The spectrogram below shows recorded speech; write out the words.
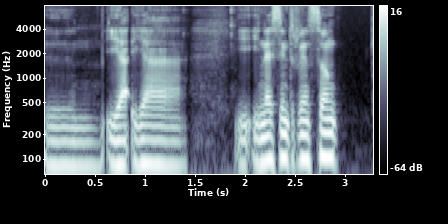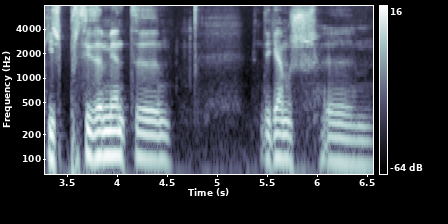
Hum, e, há, e, há, e, e nessa intervenção quis precisamente, digamos, hum,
